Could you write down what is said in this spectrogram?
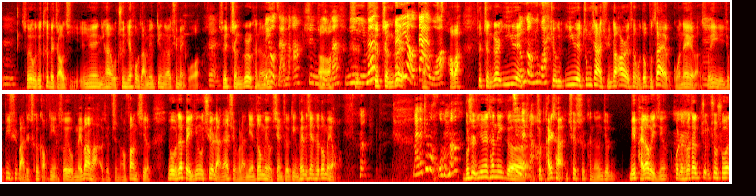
嗯，所以我就特别着急，因为你看我春节后咱们又定了要去美国，对，所以整个可能没有咱们啊，是你哦们，是你们就整个没有带我，好吧，就整个一月耿耿于怀。就一月中下旬到二月份我都不在国内了，嗯所以就必须把这车搞定，所以我没办法，我就只能放弃了。因为我在北京我去了两家雪佛兰店都没有现车，顶配的现车都没有。买的这么火吗？不是因为他那进个就排产确实可能就没排到北京，或者说他就就说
